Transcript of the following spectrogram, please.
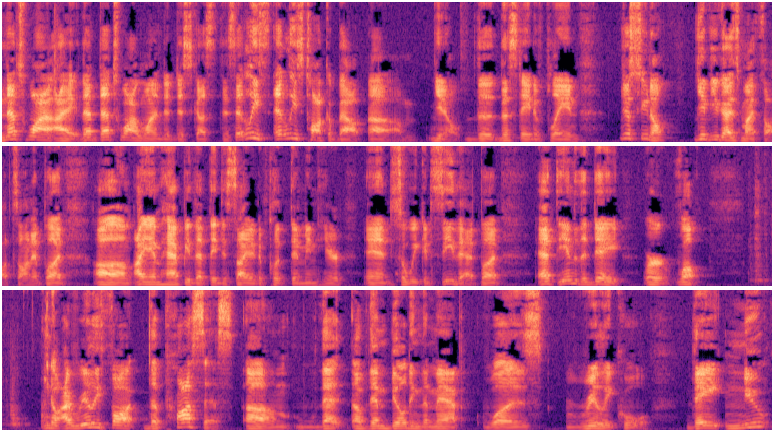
and that's why I that that's why I wanted to discuss this. At least at least talk about um, you know the the state of play and just you know give you guys my thoughts on it. But um, I am happy that they decided to put them in here and so we could see that. But at the end of the day, or well, you know, I really thought the process um, that of them building the map was really cool. They knew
